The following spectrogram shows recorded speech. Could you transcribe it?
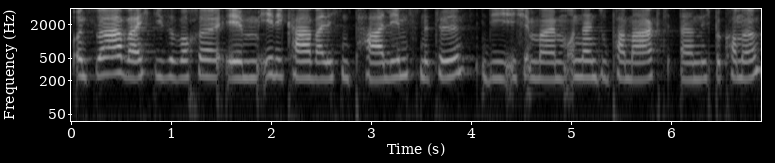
und zwar war ich diese Woche im Edeka, weil ich ein paar Lebensmittel, die ich in meinem Online-Supermarkt äh, nicht bekomme,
